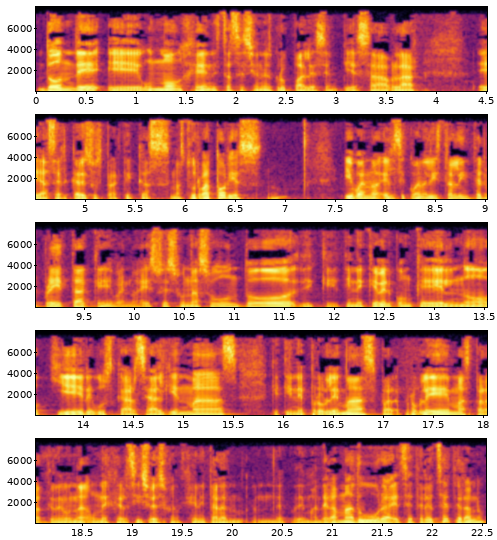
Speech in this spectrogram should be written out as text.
donde un monje en estas sesiones grupales empieza a hablar acerca de sus prácticas masturbatorias, ¿no? Y bueno, el psicoanalista le interpreta que, bueno, eso es un asunto de que tiene que ver con que él no quiere buscarse a alguien más, que tiene problemas para, problemas para tener un ejercicio de su genital de, manera madura, etcétera, etcétera, ¿no?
